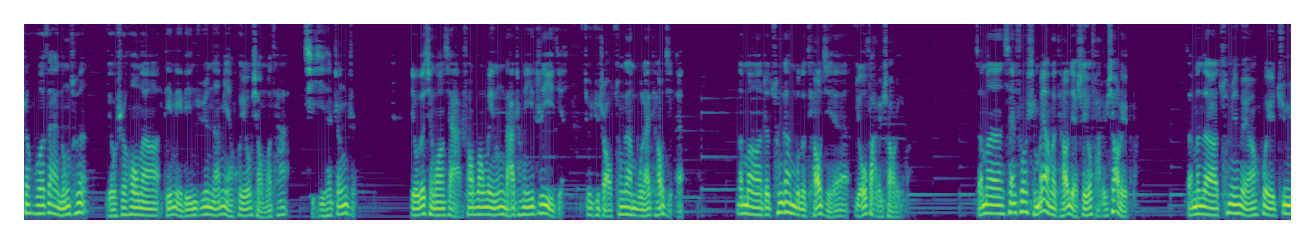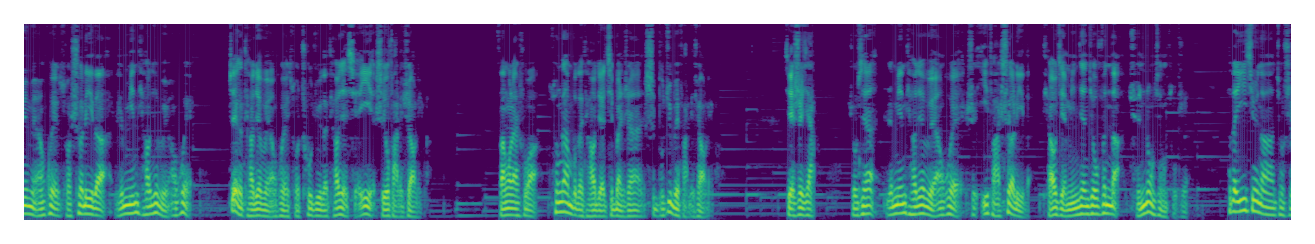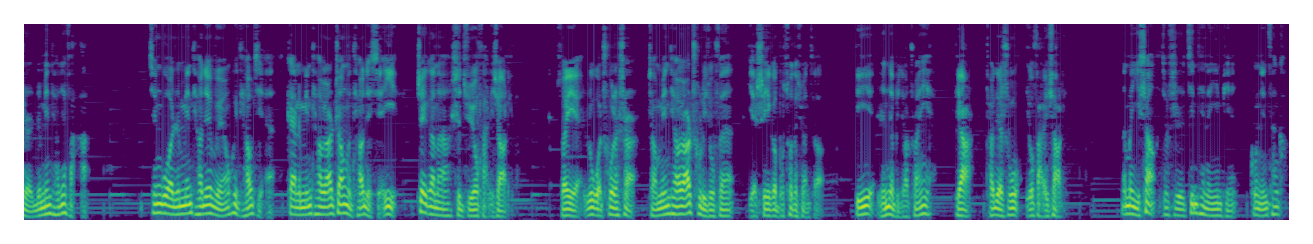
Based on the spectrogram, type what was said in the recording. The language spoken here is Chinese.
生活在农村，有时候呢，邻里邻居难免会有小摩擦，起一些争执。有的情况下，双方未能达成一致意见，就去找村干部来调解。那么，这村干部的调解有法律效力吗？咱们先说什么样的调解是有法律效力的吧。咱们的村民委员会、居民委员会所设立的人民调解委员会，这个调解委员会所出具的调解协议是有法律效力的。反过来说，村干部的调解其本身是不具备法律效力的。解释一下，首先，人民调解委员会是依法设立的调解民间纠纷的群众性组织，它的依据呢就是《人民调解法》。经过人民调解委员会调解，盖了民调员章的调解协议，这个呢是具有法律效力的。所以，如果出了事儿，找民调员处理纠纷也是一个不错的选择。第一，人家比较专业；第二，调解书有法律效力。那么，以上就是今天的音频，供您参考。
